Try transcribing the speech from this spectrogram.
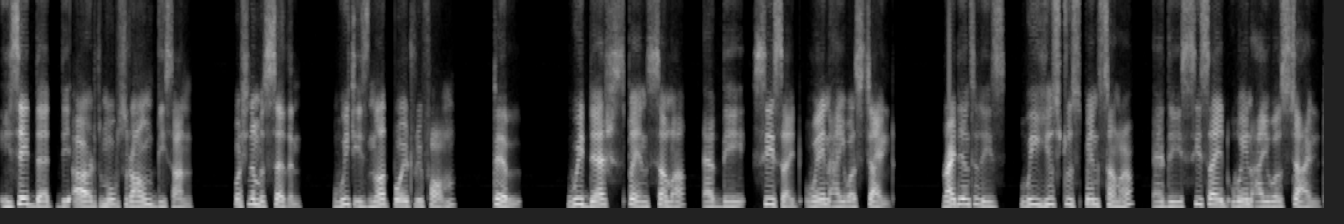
He said that the earth moves around the sun. Question number seven. Which is not poetry form? Tell. We dash spent summer at the seaside when I was child. Right answer is we used to spend summer at the seaside when I was child.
